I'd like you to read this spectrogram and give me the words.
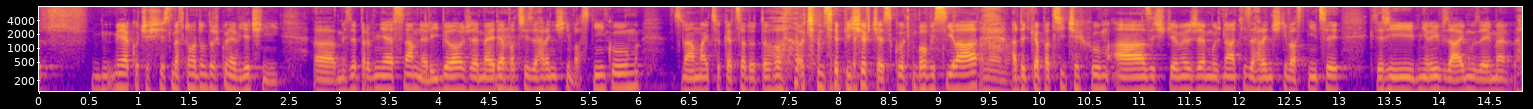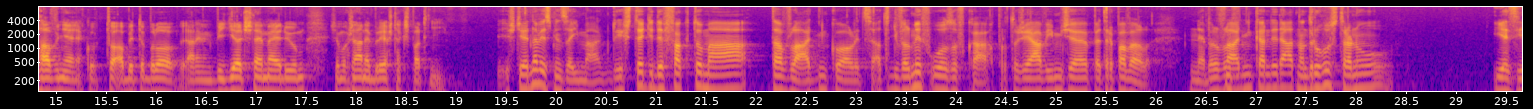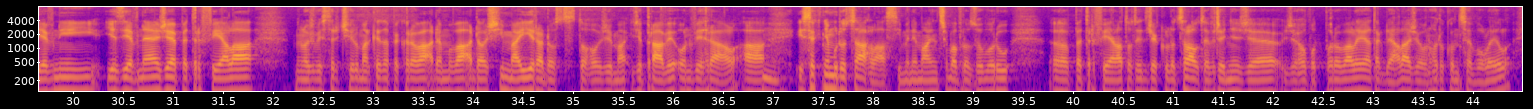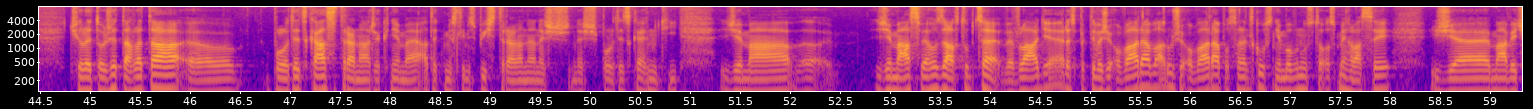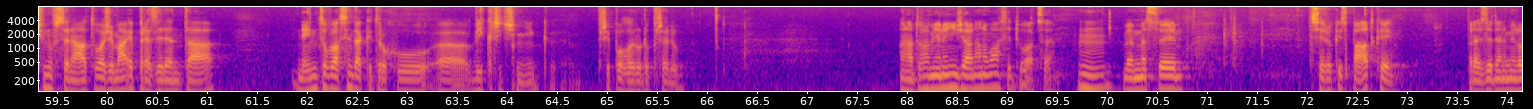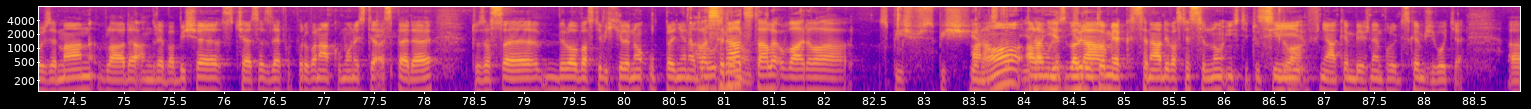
my jako Češi jsme v tomhle tom trošku nevděční. Eh, my se prvně se nám nelíbilo, že média hmm. patří zahraničním vlastníkům, co nám mají co kecat do toho, o čem se píše v Česku nebo vysílá. No, no. A teďka patří Čechům a zjišťujeme, že možná ti zahraniční vlastníci, kteří měli v zájmu zejména hlavně jako to, aby to bylo, já nevím, výdělečné médium, že možná nebyli až tak špatní. Ještě jedna věc mě zajímá. Když teď de facto má ta vládní koalice, a teď velmi v úvozovkách, protože já vím, že Petr Pavel nebyl vládní kandidát. Na druhou stranu je, zjevný, je zjevné, že Petr Fiala, Miloš Vystrčil, Markéta Pekarová, Adamová a další mají radost z toho, že, ma, že právě on vyhrál a hmm. i se k němu docela hlásí. Minimálně třeba v rozhovoru uh, Petr Fiala to teď řekl docela otevřeně, že, že ho podporovali a tak dále, že on ho dokonce volil. Čili to, že tahle ta uh, politická strana, řekněme, a teď myslím spíš strana než, než politické hnutí, že má uh, že má svého zástupce ve vládě, respektive, že ovládá vládu, že ovládá poslaneckou sněmovnu 108 hlasy, že má většinu v Senátu a že má i prezidenta. Není to vlastně taky trochu uh, výkřičník při pohledu dopředu? A na to hlavně není žádná nová situace. Hmm. Veme si tři roky zpátky. Prezident Miloš Zeman, vláda Andreje Babiše z ČSSD podporovaná komunisty a SPD, to zase bylo vlastně vychýleno úplně na Ale druhou Senát stranu. stále ovládala spíš, spíš ano, jiná, ale se bavit o tom, jak Senát je vlastně silnou institucí síla. v nějakém běžném politickém životě. Uh,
